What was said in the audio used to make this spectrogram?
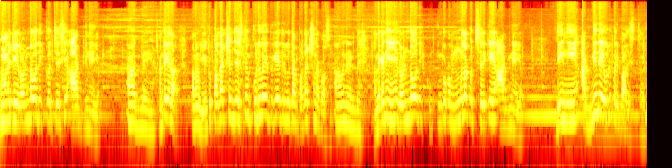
మనకి రెండవ దిక్కు వచ్చేసి ఆగ్నేయం. ఆగ్నేయం. అంతే కదా? మనం ఎటు ప్రదక్షిణ చేస్తే కుడివైపుకే తిరుగుతాం ప్రదక్షిణ కోసం. అవునండి. అందుకని రెండో దిక్కు ఇంకొక మూలకు వచ్చేసరికి ఆగ్నేయం. దీన్ని అగ్నిదేవుడు పరిపాలిస్తాడు.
